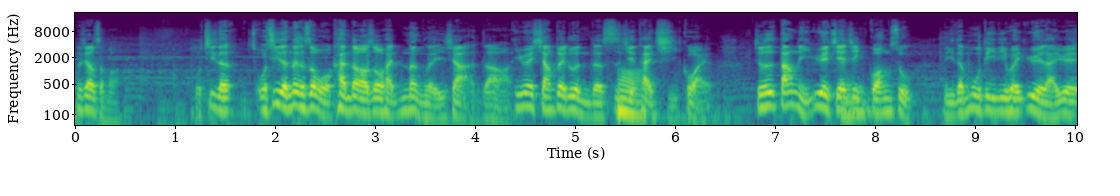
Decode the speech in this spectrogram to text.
那叫什么？我记得我记得那个时候我看到的时候还愣了一下，你知道吗？因为相对论的世界太奇怪了，哦、就是当你越接近光速，嗯、你的目的地会越来越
